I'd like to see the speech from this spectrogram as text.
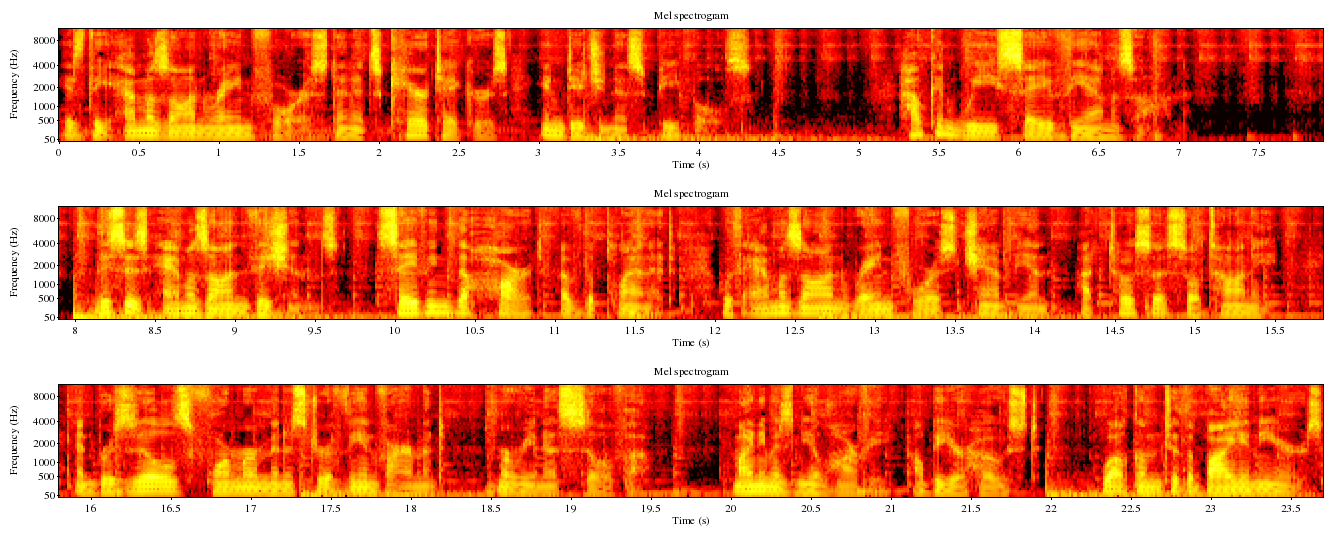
is the Amazon rainforest and its caretakers, indigenous peoples. How can we save the Amazon? This is Amazon Visions, Saving the Heart of the Planet, with Amazon rainforest champion Atossa Soltani and Brazil's former Minister of the Environment, Marina Silva. My name is Neil Harvey. I'll be your host. Welcome to the Bioneers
